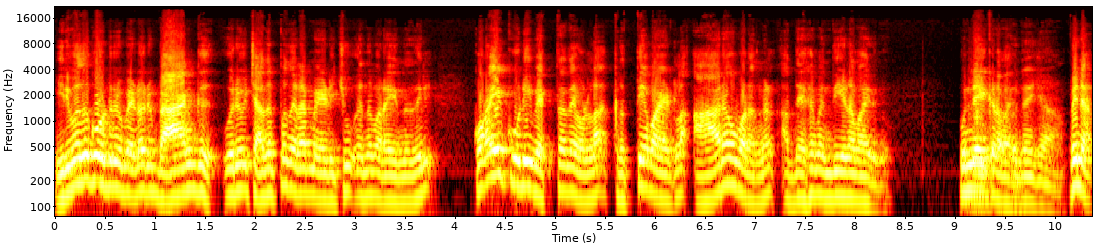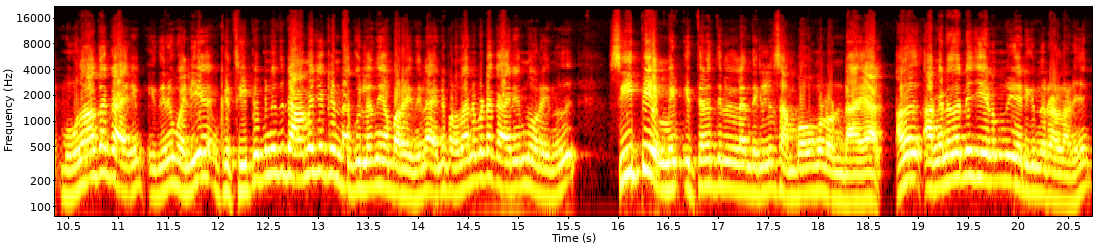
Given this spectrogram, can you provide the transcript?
ഇരുപത് കോടി രൂപയുടെ ഒരു ബാങ്ക് ഒരു ചതുപ്പ് നിലം മേടിച്ചു എന്ന് പറയുന്നതിൽ കുറേ കൂടി വ്യക്തതയുള്ള കൃത്യമായിട്ടുള്ള ആരോപണങ്ങൾ അദ്ദേഹം എന്ത് ചെയ്യണമായിരുന്നു? ഉന്നയിക്കണമായിരുന്നു. പിന്നെ മൂന്നാമത്തെ കാര്യം ഇതിന് വലിയ സി പി എമ്മിന് ഇത് ഡാമേജ് ഒക്കെ ഉണ്ടാക്കില്ലെന്ന് ഞാൻ പറയുന്നില്ല. അതിന്റെ പ്രധാനപ്പെട്ട കാര്യം എന്ന് പറയുന്നത് സി പി എമ്മിൽ ഇത്തരത്തിലുള്ള എന്തെങ്കിലും സംഭവങ്ങൾ ഉണ്ടായാൽ അത് അങ്ങനെ തന്നെ ചെയ്യണം എന്ന് വിചാരിക്കുന്ന ഒരാളാണ് ഞാൻ.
